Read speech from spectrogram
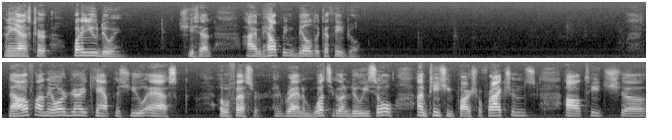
And he asked her, what are you doing? She said, I'm helping build a cathedral. Now, if on the ordinary campus you ask a professor at random, what's he going to do? He said, oh, I'm teaching partial fractions. I'll teach uh,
